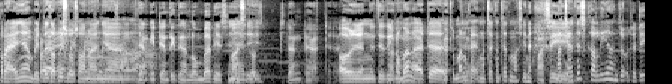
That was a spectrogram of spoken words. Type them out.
perayaannya yang beda Perayaan tapi yang beda, suasananya yang identik dengan lomba biasanya Masih. itu sedang tidak ada. Oh yang di titik lomba nggak ada, cuman ada. kayak ngecat-ngecat masih. Nah, Masih. ngecatnya sekalian cok, jadi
